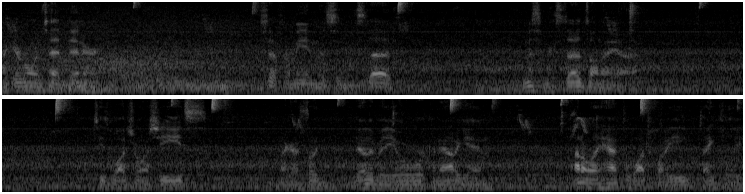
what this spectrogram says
Like everyone's had dinner. Except for me and Mrs. McStud. Mrs. McStud's on a, uh, she's watching while she eats. Like I said the other video, we're working out again. I don't really have to watch what I eat, thankfully.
